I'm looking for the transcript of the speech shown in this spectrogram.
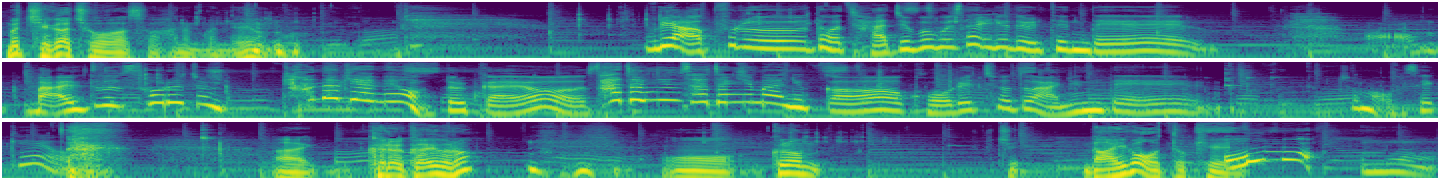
뭐 제가 좋아서 하는 건데요. 뭐. 우리 앞으로 더 자주 보고 살게 될 텐데 어, 말도 서로 좀 편하게 하면 어떨까요? 사장님 사장님 하니까 거래처도 아닌데 좀 어색해요. 아, 그럴까요, 그럼? 어, 그럼 저, 나이가 어떻게? 어머 어머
